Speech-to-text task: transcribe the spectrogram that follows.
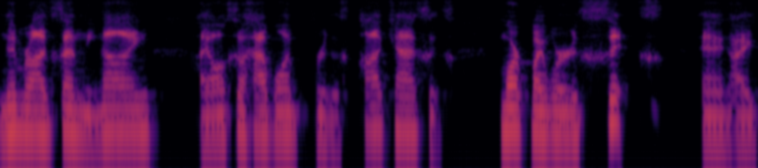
Nimrod79. I also have one for this podcast. It's Mark My Words 6. And I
